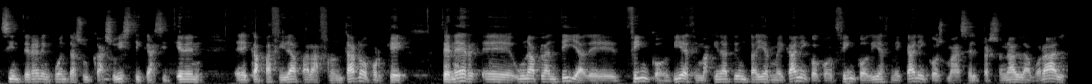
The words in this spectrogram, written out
sin tener en cuenta su casuística, si tienen eh, capacidad para afrontarlo, porque tener eh, una plantilla de 5, 10, imagínate un taller mecánico con 5 o 10 mecánicos más el personal laboral,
